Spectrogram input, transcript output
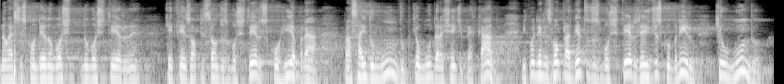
não é se esconder no mosteiro, né? Quem fez a opção dos mosteiros corria para para sair do mundo, porque o mundo era cheio de pecado, e quando eles vão para dentro dos mosteiros, eles descobriram que o mundo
